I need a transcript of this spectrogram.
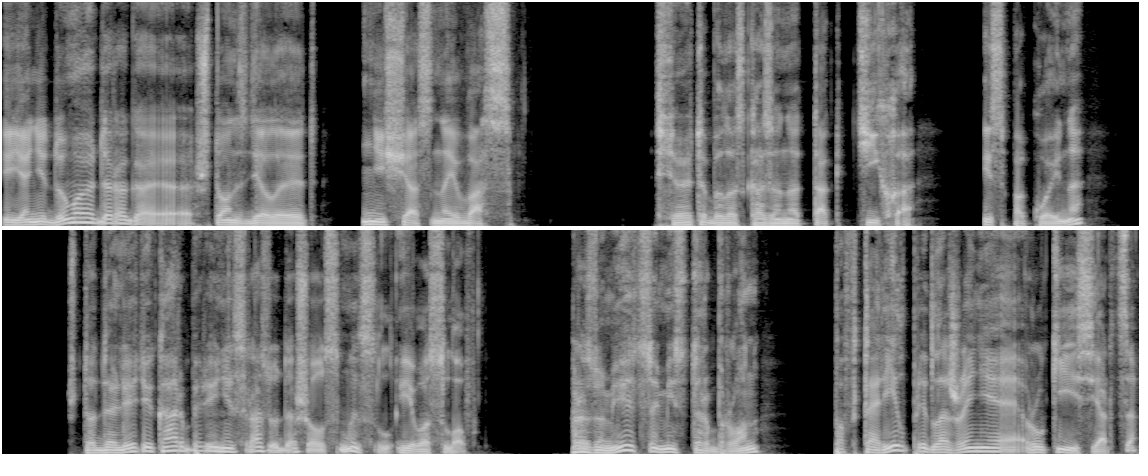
и я не думаю, дорогая, что он сделает несчастной вас. Все это было сказано так тихо и спокойно, что до леди Карбери не сразу дошел смысл его слов. Разумеется, мистер Брон повторил предложение руки и сердца,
